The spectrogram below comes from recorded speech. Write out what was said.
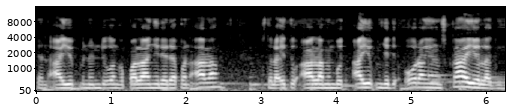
Dan Ayub menundukkan kepalanya di hadapan Allah. Setelah itu Allah membuat Ayub menjadi orang yang kaya lagi.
